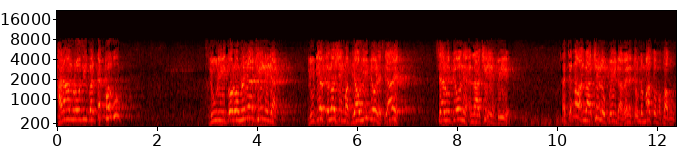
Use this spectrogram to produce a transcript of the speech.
ဟရမ်ရိုဇီဘရကတ်မဟုတ်ဘူးလူတွေတော်တော်များများထင်နေကြလူတယောက်ကျွန်တော်ရှိမှပြောင်ကြီးပြောတယ်ဆရာရဲ့ ဆရာတို့ပြောနေအလားချစ်ရင်ပေးတယ်အဲကျွန်တော်အလားချစ်လို့ပေးတာပဲလေကျုပ်ဓမ္မတော့မဖတ်ဘူး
